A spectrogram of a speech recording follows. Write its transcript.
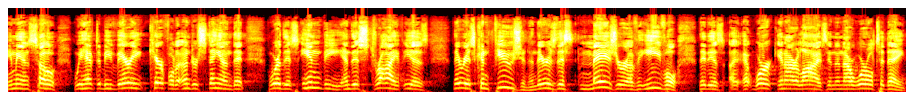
Amen. So we have to be very careful to understand that where this envy and this strife is, there is confusion and there is this measure of evil that is uh, at work in our lives and in our world today.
